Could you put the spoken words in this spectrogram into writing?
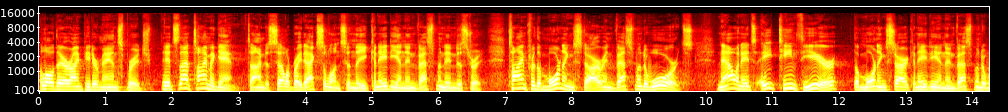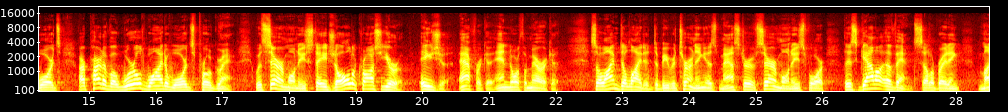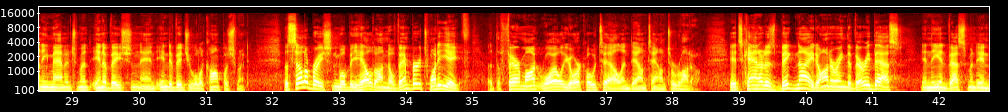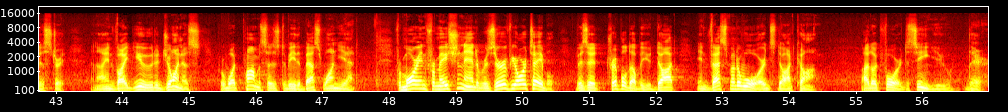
Hello there, I'm Peter Mansbridge. It's that time again. Time to celebrate excellence in the Canadian investment industry. Time for the Morningstar Investment Awards. Now in its 18th year, the Morningstar Canadian Investment Awards are part of a worldwide awards program with ceremonies staged all across Europe, Asia, Africa, and North America. So I'm delighted to be returning as Master of Ceremonies for this gala event celebrating money management, innovation, and individual accomplishment. The celebration will be held on November 28th at the Fairmont Royal York Hotel in downtown Toronto. It's Canada's big night honoring the very best in the investment industry, and I invite you to join us for what promises to be the best one yet. For more information and to reserve your table, visit www.investmentawards.com. I look forward to seeing you there.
